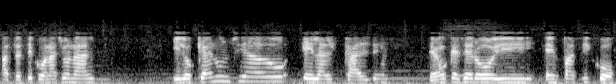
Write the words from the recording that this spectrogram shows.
Atlético Nacional y lo que ha anunciado el alcalde, tengo que ser hoy enfático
